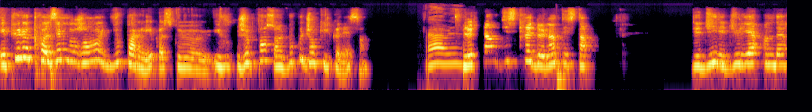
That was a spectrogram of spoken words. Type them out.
Et puis le troisième dont j'ai envie de vous parler, parce que je pense qu'il y a beaucoup de gens qui le connaissent. Hein. Ah oui. Le charme discret de l'intestin de Jill et Julia Anders.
